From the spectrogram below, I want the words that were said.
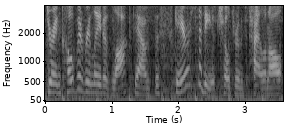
during COVID related lockdowns. The scarcity of children's Tylenol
